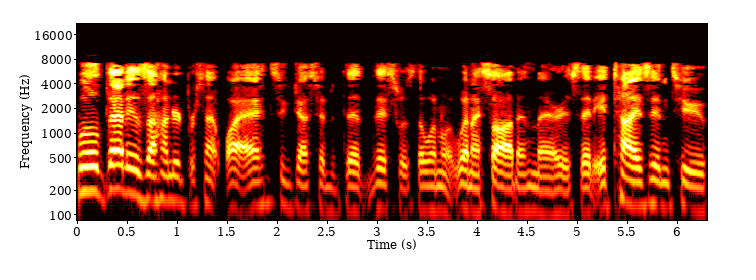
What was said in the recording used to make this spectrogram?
Well, that is a hundred percent why I had suggested that this was the one when I saw it in there is that it ties into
